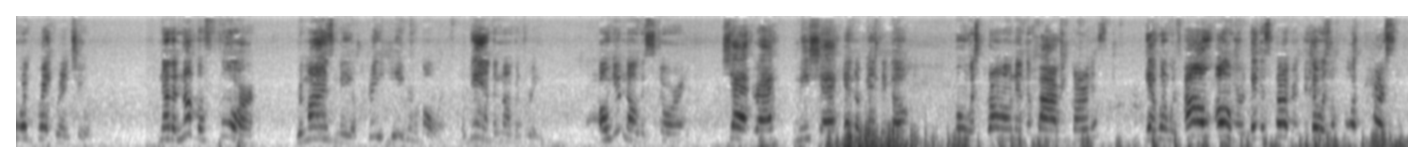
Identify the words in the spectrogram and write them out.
four great grandchildren. Now, the number four reminds me of three Hebrew boys. Again, the number three. Oh, you know the story. Shadrach, Meshach, and Abednego, who was thrown in the fiery furnace. Yet when it was all over, they discovered that there was a fourth person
